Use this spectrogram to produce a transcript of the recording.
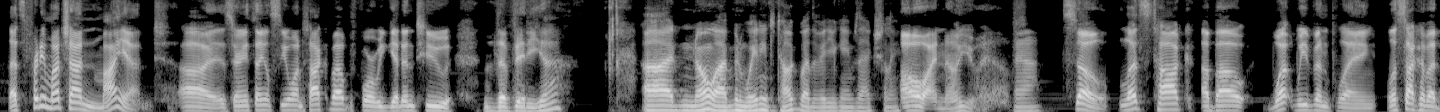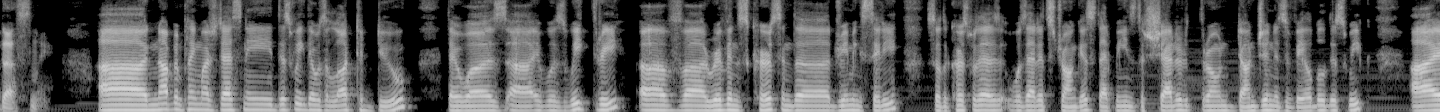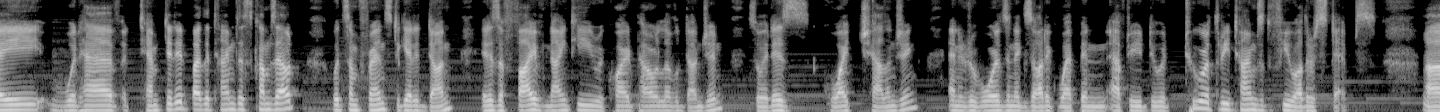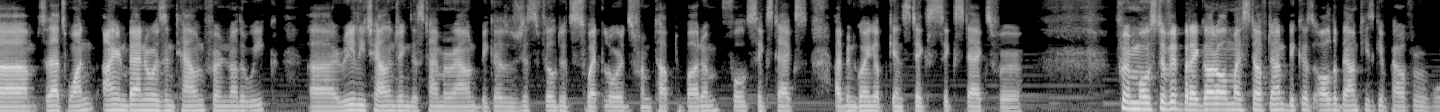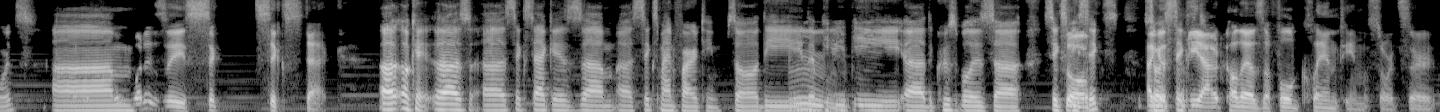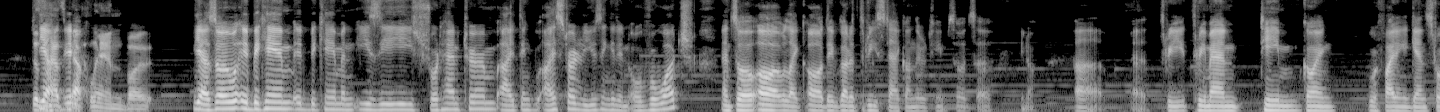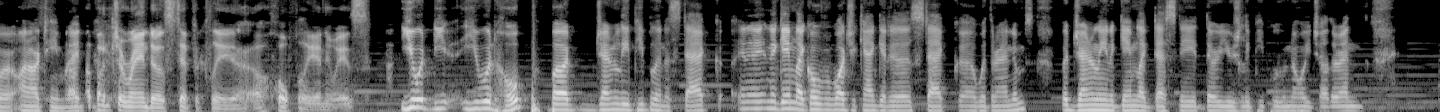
That's pretty much on my end. Uh, is there anything else you want to talk about before we get into the video? Uh, no, I've been waiting to talk about the video games actually. Oh, I know you have. Yeah. So let's talk about what we've been playing. Let's talk about Destiny. Uh, not been playing much Destiny this week. There was a lot to do. There was uh, it was week three of uh, Riven's curse in the Dreaming City. So the curse was at, was at its strongest. That means the Shattered Throne dungeon is available this week. I would have attempted it by the time this comes out with some friends to get it done. It is a 590 required power level dungeon, so it is quite challenging, and it rewards an exotic weapon after you do it two or three times with a few other steps. Hmm. Um, so that's one. Iron Banner was in town for another week. Uh, really challenging this time around because it was just filled with sweat lords from top to bottom, full six stacks. I've been going up against six six stacks for for most of it, but I got all my stuff done because all the bounties give powerful rewards. Um, what is a six six stack? uh, okay, uh, uh, six stack is um, a six man fire team. So the the Mm. PvP uh, the Crucible is uh six So, v six. I guess six. to me, I would call that as a full clan team of sorts. Or doesn't Yeah, have to yeah. be a clan, but Yeah, so it became it became an easy shorthand term. I think I started using it in Overwatch, and so oh, like oh, they've got a three stack on their team, so it's a you know uh, a three three man team going. We're fighting against or on our team, right? a bunch of randos typically. Uh, hopefully, anyways. You would you, you would hope, but generally people in a stack in a, in a game like Overwatch, you can't get a stack uh, with randoms. But generally in a game like Destiny, there are usually people who know each other, and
